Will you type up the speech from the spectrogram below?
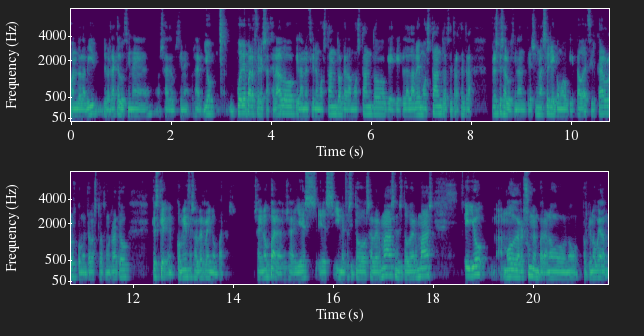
cuando la vi, de verdad que aluciné, ¿eh? o sea, aluciné. O sea, yo, puede parecer exagerado que la mencionemos tanto, que hagamos tanto, que, que la lavemos tanto, etcétera, etcétera, pero es que es alucinante. Es una serie, como acaba de decir Carlos, comentabas tú hace un rato, que es que comienzas a verla y no paras. O sea, y no paras, o sea, y es, es y necesito saber más, necesito ver más. Y yo, a modo de resumen, para no, no porque no voy, a,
